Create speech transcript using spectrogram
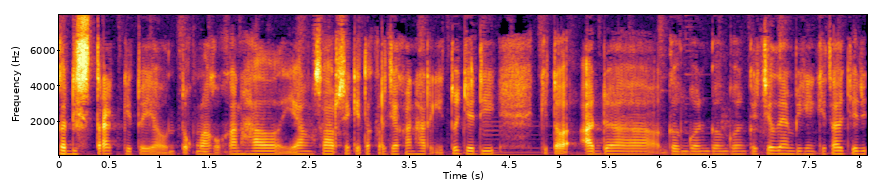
ke distract gitu ya untuk melakukan hal yang seharusnya kita kerjakan hari itu jadi kita ada gangguan-gangguan kecil yang bikin kita jadi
